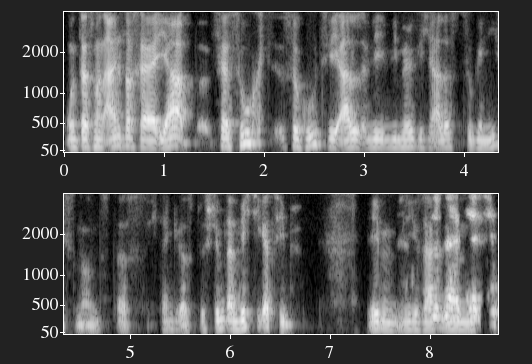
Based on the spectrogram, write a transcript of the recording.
und dass man einfach äh, ja versucht, so gut wie, all, wie, wie möglich alles zu genießen und das, ich denke, das ist bestimmt ein wichtiger Tipp. Eben, wie gesagt. Also der, der Tipp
